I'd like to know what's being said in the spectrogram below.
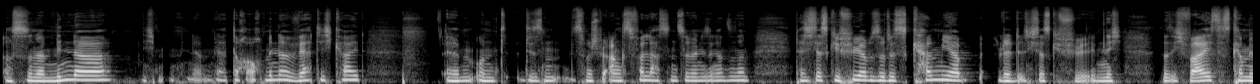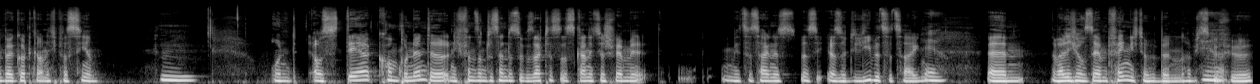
aus so einer minder, nicht minder, ja, doch auch Minderwertigkeit ähm, und diesem zum Beispiel Angst verlassen zu werden, diese ganzen Sachen, dass ich das Gefühl habe, so das kann mir, oder nicht das Gefühl, eben nicht, dass ich weiß, das kann mir bei Gott gar nicht passieren. hm. Und aus der Komponente, und ich finde es interessant, dass du gesagt hast, es ist gar nicht so schwer, mir, mir zu zeigen, dass, dass ich, also die Liebe zu zeigen, ja, ähm, weil ich auch sehr empfänglich dafür bin, habe ich das Ja. Gefühl.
